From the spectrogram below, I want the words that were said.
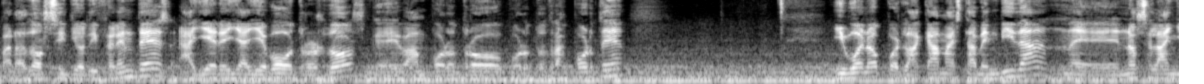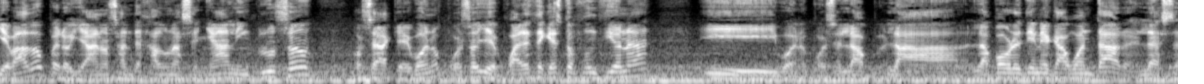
para dos sitios diferentes. Ayer ella llevó otros dos que van por otro, por otro transporte. Y bueno, pues la cama está vendida, eh, no se la han llevado, pero ya nos han dejado una señal incluso. O sea que bueno, pues oye, parece que esto funciona y bueno, pues la, pobre tiene que aguantar las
